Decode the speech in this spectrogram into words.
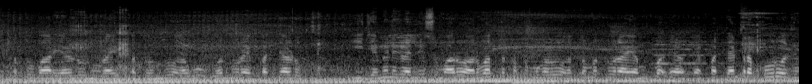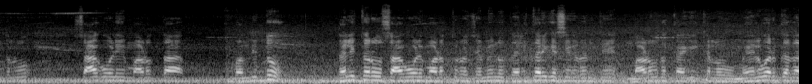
ಇಪ್ಪತ್ತು ಬಾರ್ ಎರಡು ನೂರ ಇಪ್ಪತ್ತೊಂದು ಹಾಗೂ ಒಂದೂರ ಎಪ್ಪತ್ತೆರಡು ಈ ಜಮೀನುಗಳಲ್ಲಿ ಸುಮಾರು ಅರವತ್ತು ಕುಟುಂಬಗಳು ಹತ್ತೊಂಬತ್ತು ನೂರ ಎಂಪ ಎಪ್ಪತ್ತೆಂಟರ ಪೂರ್ವದಿಂದಲೂ ಸಾಗುವಳಿ ಮಾಡುತ್ತಾ ಬಂದಿದ್ದು. ದಲಿತರು ಸಾಗುವಳಿ ಮಾಡುತ್ತಿರುವ ಜಮೀನು ದಲಿತರಿಗೆ ಸಿಗದಂತೆ ಮಾಡುವುದಕ್ಕಾಗಿ ಕೆಲವು ಮೇಲ್ವರ್ಗದ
